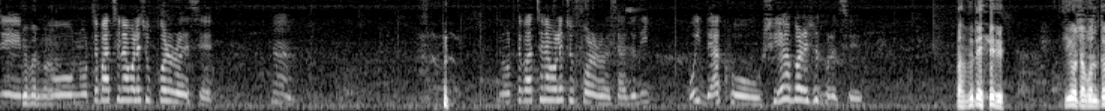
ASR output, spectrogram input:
যে বের করবে? ও নড়তে পারছে না বলে চুপ করে রয়েছে। হ্যাঁ। নড়তে পারছে না বলে চুপ করে রয়েছে। আর যদি ওই দেখো সে আবার এসে ধরেছে। বাবু রে কি ওটা বলতো?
